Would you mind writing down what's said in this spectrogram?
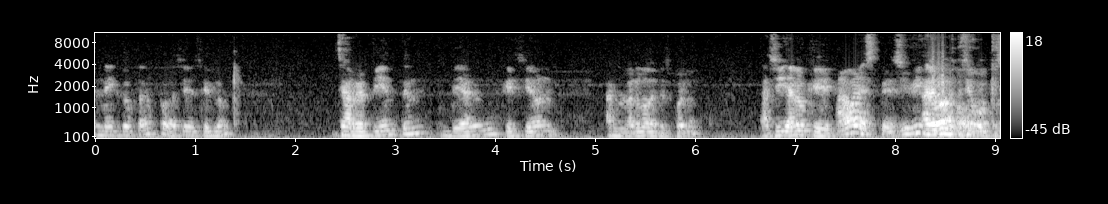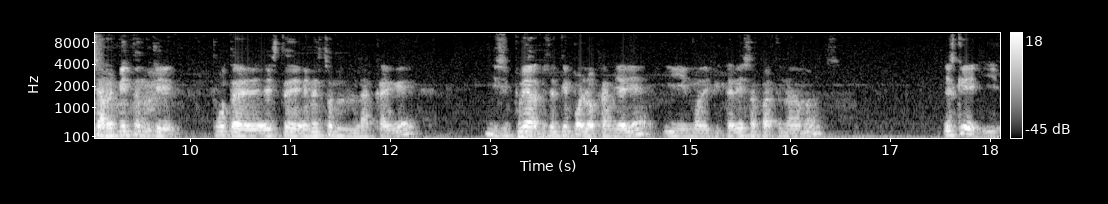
anécdota, por así decirlo. ¿Se arrepienten de algo que hicieron a lo largo de la escuela? Así, algo que. En específico. Algo específico que se arrepienten que, puta, este, en esto la cagué. Y si pudiera repetir el tiempo, lo cambiaría y modificaría esa parte nada más. Es que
